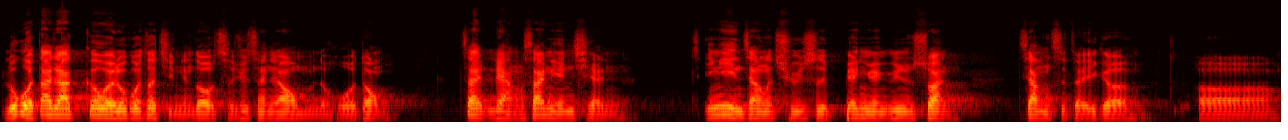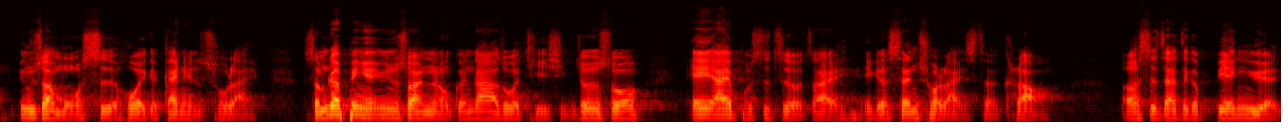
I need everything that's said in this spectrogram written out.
如果大家各位如果这几年都有持续参加我们的活动，在两三年前，因应这样的趋势，边缘运算这样子的一个呃运算模式或一个概念就出来。什么叫边缘运算呢？我跟大家做个提醒，就是说 AI 不是只有在一个 centralized cloud，而是在这个边缘，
